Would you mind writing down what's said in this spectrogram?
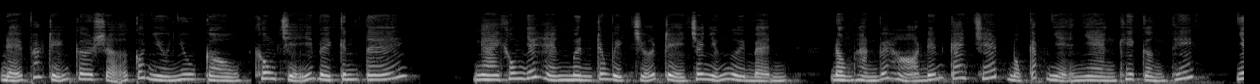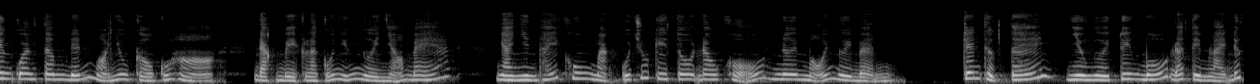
để phát triển cơ sở có nhiều nhu cầu không chỉ về kinh tế. Ngài không giới hạn mình trong việc chữa trị cho những người bệnh, đồng hành với họ đến cái chết một cách nhẹ nhàng khi cần thiết, nhưng quan tâm đến mọi nhu cầu của họ, đặc biệt là của những người nhỏ bé. Ngài nhìn thấy khuôn mặt của Chúa Kitô đau khổ nơi mỗi người bệnh trên thực tế, nhiều người tuyên bố đã tìm lại đức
